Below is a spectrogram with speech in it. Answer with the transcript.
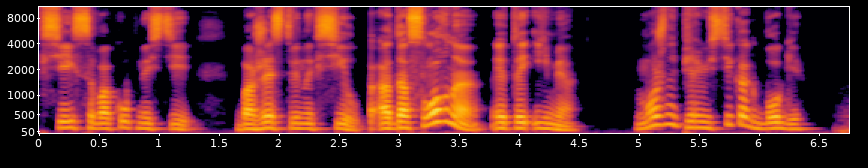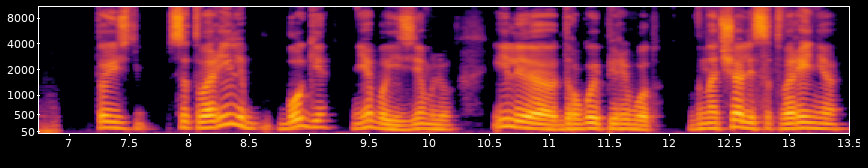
всей совокупности божественных сил. А дословно это имя можно перевести как боги. То есть сотворили боги небо и землю. Или другой перевод. В начале сотворения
